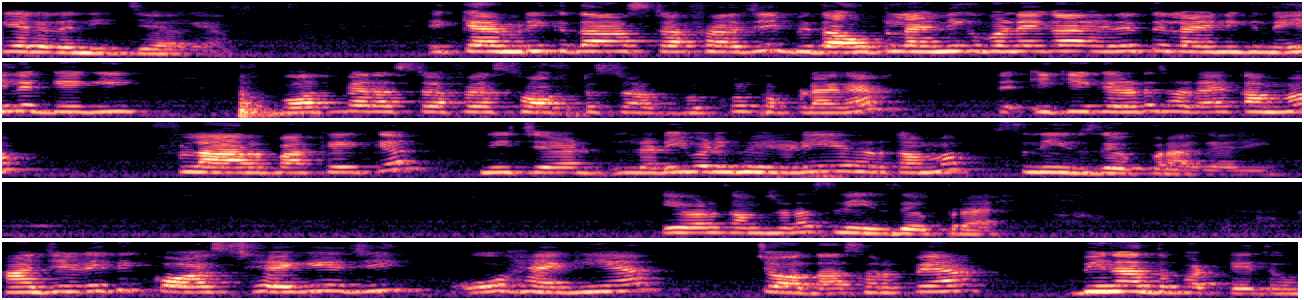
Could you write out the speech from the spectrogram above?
ਘੇਰੇ ਦੇ ਨੀਚੇ ਆ ਗਿਆ। ਇਹ ਕੈਮਰਿਕ ਦਾ ਸਟਫ ਹੈ ਜੀ ਵਿਦਆਊਟ ਲਾਈਨਿੰਗ ਬਣੇਗਾ, ਇਹਦੇ ਤੇ ਲਾਈਨਿੰਗ ਨਹੀਂ ਲੱਗੇਗੀ। ਬਹੁਤ ਪਿਆਰਾ ਸਟਫ ਹੈ ਸੌਫਟ ਸਟਫ ਬਿਲਕੁਲ ਕੱਪੜਾ ਹੈਗਾ। ਤੇ ਇੱਕ ਇੱਕ ਜਿਹੜਾ ਸਾਡਾ ਇਹ ਕੰਮ ਫਲਾਰ ਪਾ ਕੇ ਇੱਕ ਨੀਚੇ ਲੜੀ ਬਣੀ ਹੋਈ ਜਿਹੜੀ ਇਹ ਸਾਡਾ ਕੰਮ 슬ੀਵਸ ਦੇ ਉੱਪਰ ਆ ਗਿਆ ਜੀ। ਇਹ ਵਾਲਾ ਕੰਮ ਸਾਡਾ 슬ੀਵਸ ਦੇ ਉੱਪਰ ਹੈ ਹਾਂ, ਜਿਹੜੀ ਦੀ ਕਾਸਟ ਹੈਗੀ ਹੈ ਜੀ, ਉਹ ਹੈਗੀ ਆ 1400 ਰੁਪਿਆ ਬਿਨਾ ਦੁਪੱਟੇ ਤੋਂ।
